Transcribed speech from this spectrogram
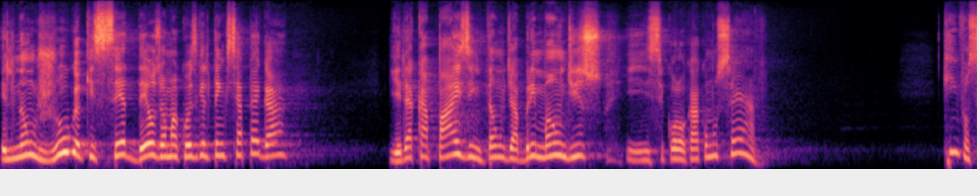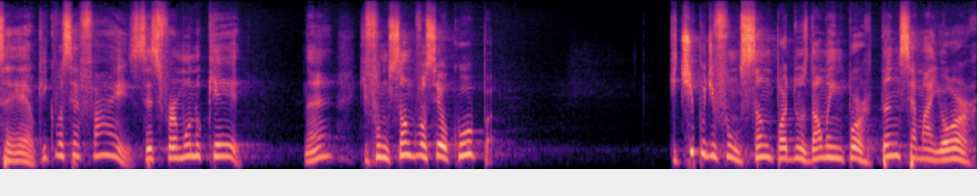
ele não julga que ser Deus é uma coisa que ele tem que se apegar. E ele é capaz então de abrir mão disso e se colocar como servo. Quem você é? O que você faz? Você se formou no quê? Né? Que função que você ocupa? Que tipo de função pode nos dar uma importância maior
